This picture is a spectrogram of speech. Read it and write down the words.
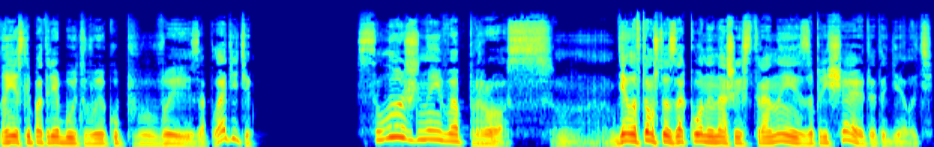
Но если потребуют выкуп, вы заплатите? Сложный вопрос. Дело в том, что законы нашей страны запрещают это делать.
